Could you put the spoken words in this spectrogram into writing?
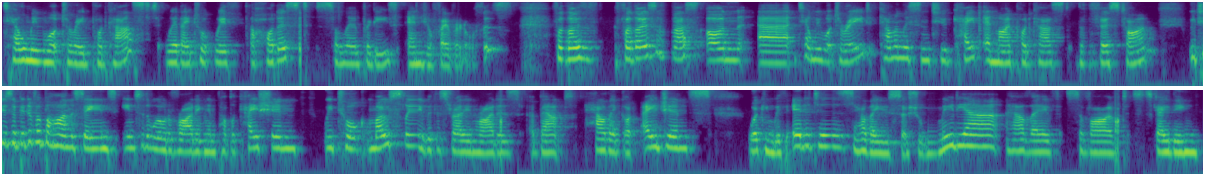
Tell Me What to Read podcast, where they talk with the hottest celebrities and your favorite authors. For those for those of us on uh, Tell Me What to Read, come and listen to Kate and my podcast the first time, which is a bit of a behind the scenes into the world of writing and publication. We talk mostly with Australian writers about how they got agents working with editors, how they use social media, how they've survived scathing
